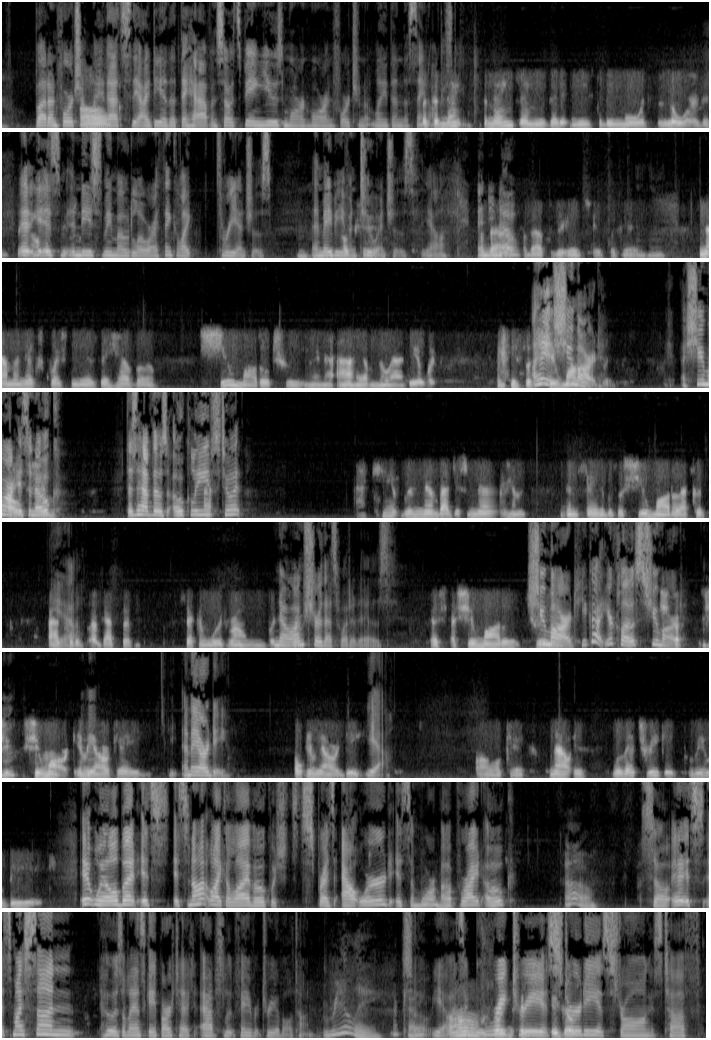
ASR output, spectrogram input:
but unfortunately, oh. that's the idea that they have, and so it's being used more and more, unfortunately, than the St. But the main the main thing is that it needs to be mowed lower than it, it needs to be mowed lower. I think like three inches, mm-hmm. and maybe even okay. two inches. Yeah, and about you know, about three inches. Okay. Mm-hmm. Now my next question is: They have a shoe model tree, and I have no idea what. It's a I think shoe it's shumard. A shumard. Oh, it's an shoe- oak. Does it have those oak leaves to it? I can't remember. I just remember him them saying it was a shoe model. I could, I Yeah. could have uh, got the second word wrong, but No, was I'm sure that's what it is. a, a shoe model. tree. You got. You're close. Shumard. Shoe, shoe mark. M A R K. M A R D. Oh, M A R D. Yeah. Oh, okay. Now is will that tree get real big? It will, but it's it's not like a live oak which spreads outward. It's a more Hmm. upright oak. oh, So it's it's my son who is a landscape architect absolute favorite tree of all time. really? Okay. So yeah, it's Oh, a so great it- tree. It's it goes- sturdy. It's strong. It's tough.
